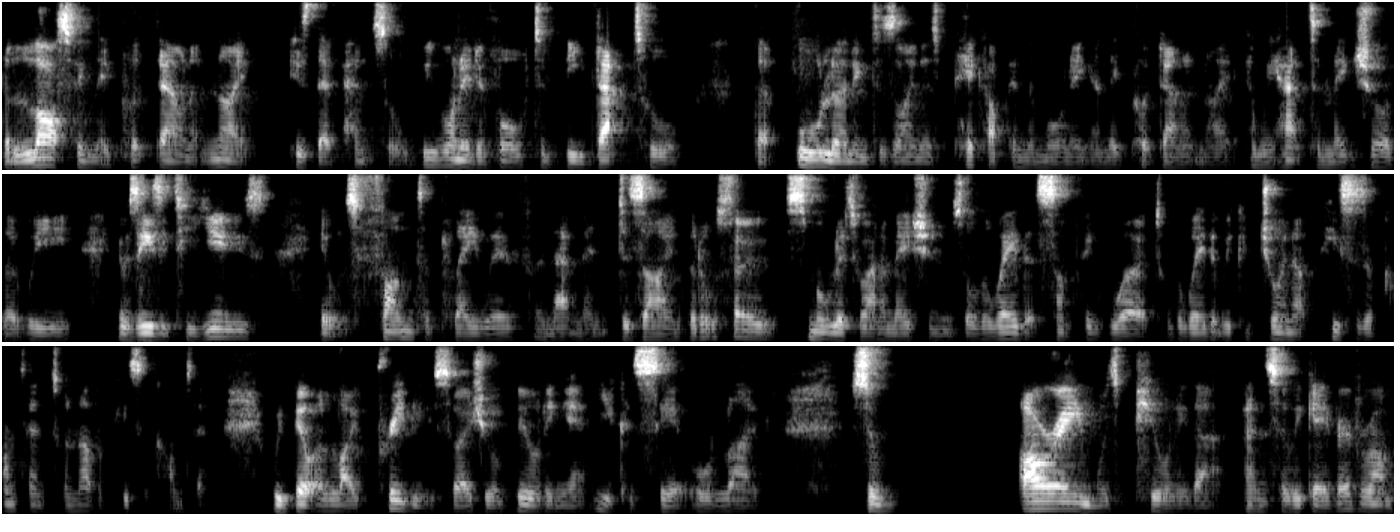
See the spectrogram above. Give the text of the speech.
The last thing they put down at night is their pencil. We wanted Evolve to be that tool that all learning designers pick up in the morning and they put down at night. And we had to make sure that we it was easy to use, it was fun to play with, and that meant design, but also small little animations or the way that something worked or the way that we could join up pieces of content to another piece of content. We built a live preview, so as you were building it, you could see it all live. So our aim was purely that. And so we gave everyone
